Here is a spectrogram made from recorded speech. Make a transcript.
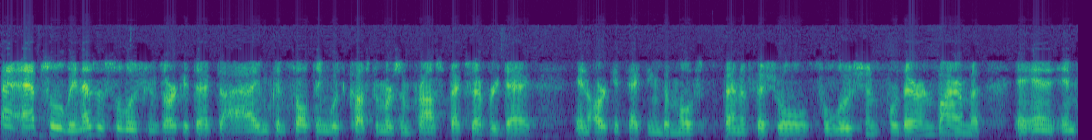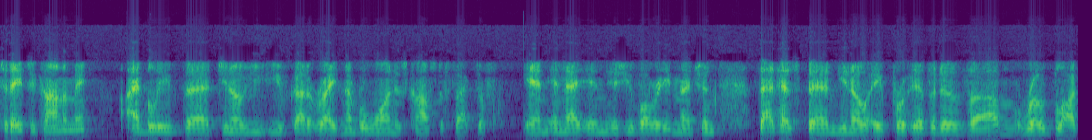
Absolutely. And as a solutions architect, I'm consulting with customers and prospects every day in architecting the most beneficial solution for their environment. In, in today's economy, I believe that you know you, have got it right. Number one is cost effective, and and that and as you've already mentioned, that has been you know a prohibitive um, roadblock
